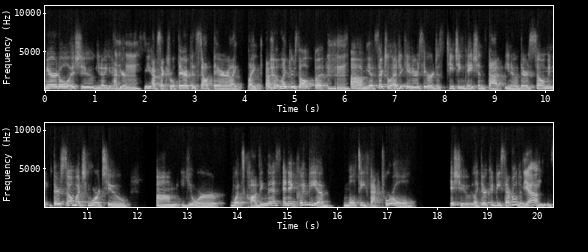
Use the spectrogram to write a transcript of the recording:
marital issue you know you have your Mhm. you have sexual therapists out there like like like yourself but Mhm. um, you have sexual educators who are just teaching patients that you know there's so many there's so much more to um, your what's causing this and it could be a multifactorial issue like there could be several different Yeah. things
